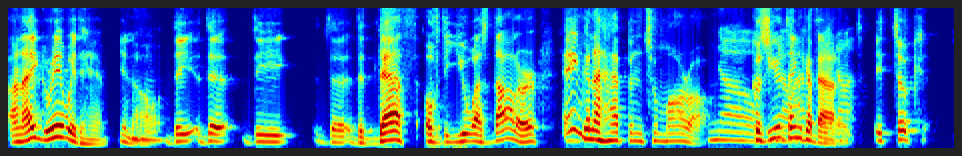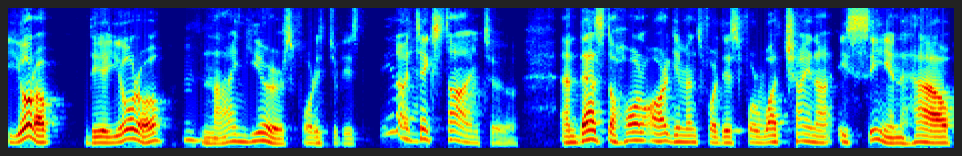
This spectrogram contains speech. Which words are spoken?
and I agree with him. You know, Mm-hmm. the the the the the death of the U.S. dollar ain't gonna happen tomorrow No. because you no, think about absolutely it. It took Europe, the euro, not. Mhm. nine years for it to be you know Yeah. it takes time to and that's the whole argument for this for what china is seeing how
